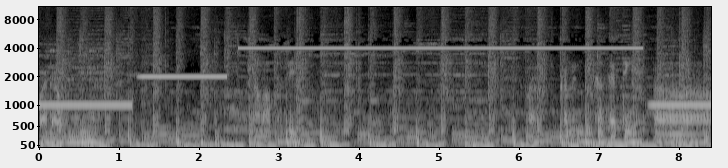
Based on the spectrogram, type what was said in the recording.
Pada umumnya. Sama persis. Nah kalian bisa setting uh,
